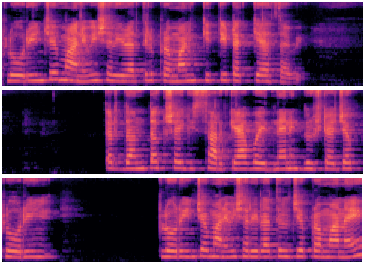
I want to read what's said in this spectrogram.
फ्लोरीनचे मानवी शरीरातील प्रमाण किती टक्के असावे? तर दंतक्षय सारख्या वैज्ञानिकदृष्ट्या ज्या फ्लोरीन फ्लोरीनच्या मानवी शरीरातील जे प्रमाण आहे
